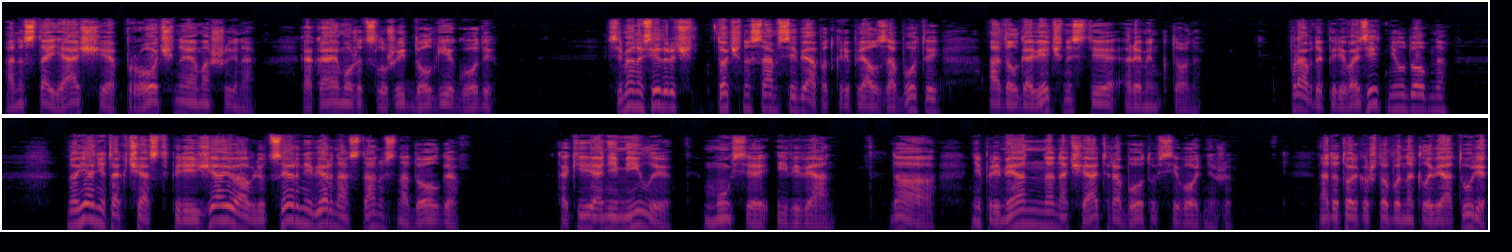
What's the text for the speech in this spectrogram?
а настоящая, прочная машина, какая может служить долгие годы. Семен Сидорович точно сам себя подкреплял заботой о долговечности Ремингтона. Правда, перевозить неудобно, но я не так часто переезжаю, а в Люцерне, верно, останусь надолго. Какие они милые, Муся и Вивиан. Да, непременно начать работу сегодня же. Надо только, чтобы на клавиатуре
